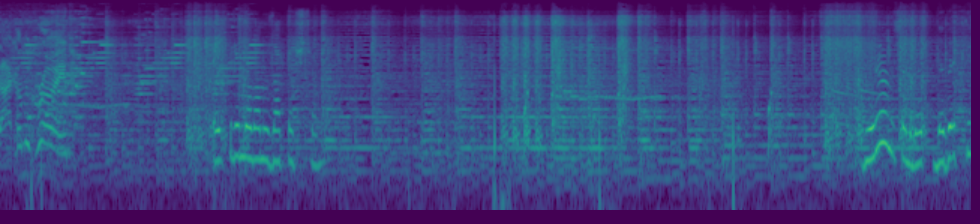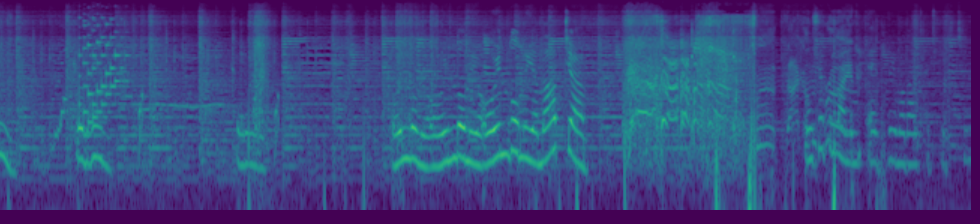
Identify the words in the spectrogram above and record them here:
Back on the grind. El primodan uzaklaşacağım. Görüyor musun seni? Be- bebek değil. Kör değil. Oyun donuyor, oyun donuyor, oyun donuyor. Ne yapacağım? Boşa kullandım El Primo'dan kaçmak için.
